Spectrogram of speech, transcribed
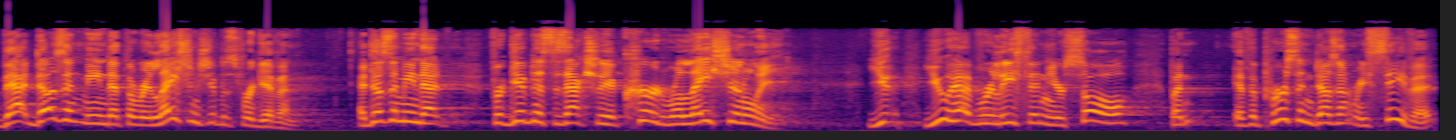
that doesn't mean that the relationship is forgiven. It doesn't mean that forgiveness has actually occurred relationally. You, you have released it in your soul, but if the person doesn't receive it,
